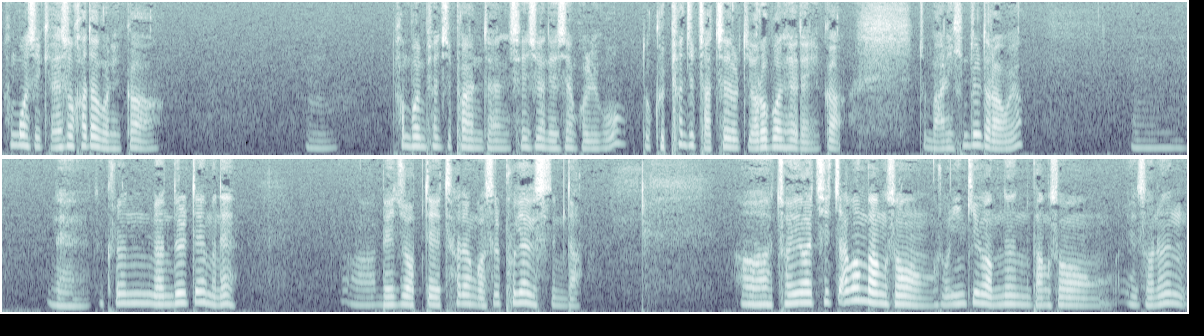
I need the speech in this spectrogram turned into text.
한 번씩 계속 하다 보니까 음, 한 번 편집하는데 한 3시간, 4시간 걸리고 또 그 편집 자체를 또 여러 번 해야 되니까 좀 많이 힘들더라고요. 음, 네. 그런 면들 때문에 어, 매주 업데이트 하던 것을 포기하겠습니다. 어, 저희같이 작은 방송, 그리고 인기가 없는 방송에서는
